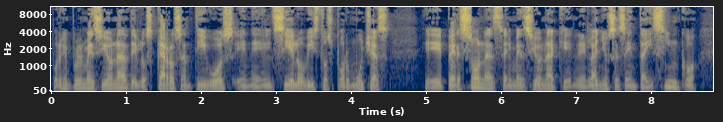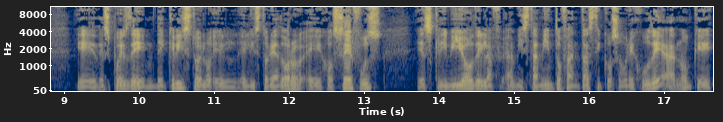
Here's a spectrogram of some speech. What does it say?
Por ejemplo, él menciona de los carros antiguos en el cielo vistos por muchas eh, personas. Él menciona que en el año 65 eh, después de, de Cristo, el, el, historiador eh, Josefus escribió del avistamiento fantástico sobre Judea, ¿no? que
